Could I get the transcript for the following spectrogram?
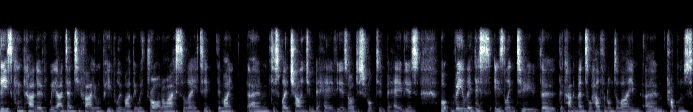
these can kind of we identify young people who might be withdrawn or isolated. They might um, display challenging behaviors or disruptive behaviors but really this is linked to the the kind of mental health and underlying um, problems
